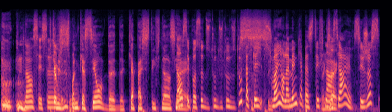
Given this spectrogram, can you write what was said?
Non, c'est ça. Puis comme je dis, c'est pas une question de, de capacité financière. Non, c'est pas ça du tout, du tout, du tout. Parce que souvent, ils ont la même capacité financière. C'est juste,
